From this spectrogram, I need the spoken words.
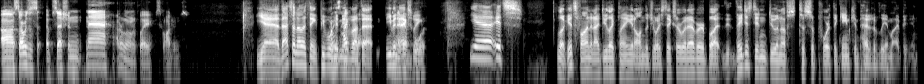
Uh, Star Wars Obsession. Nah, I don't really want to play Squadrons. yeah, that's another thing. People were hitting me up about that. Even X Wing. Yeah, it's look, it's fun, and I do like playing it on the joysticks or whatever. But th- they just didn't do enough to support the game competitively, in my opinion.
